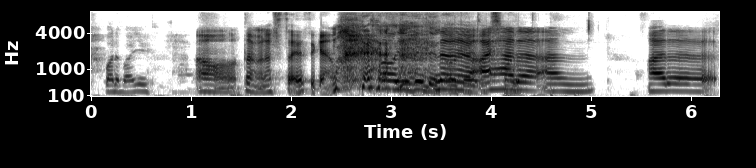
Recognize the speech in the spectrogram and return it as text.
what about you? Oh, don't want to say this again. Oh, you did it. no, Okay, no, I had fine. a um, I had a,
